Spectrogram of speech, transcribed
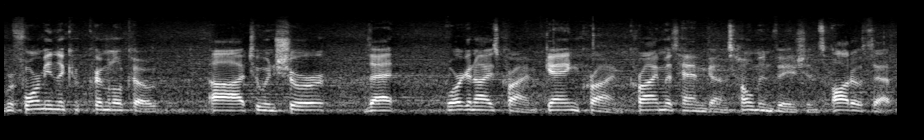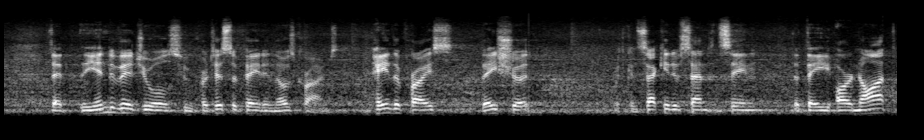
reforming the criminal code uh, to ensure that organized crime, gang crime, crime with handguns, home invasions, auto theft, that the individuals who participate in those crimes pay the price they should with consecutive sentencing, that they are not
